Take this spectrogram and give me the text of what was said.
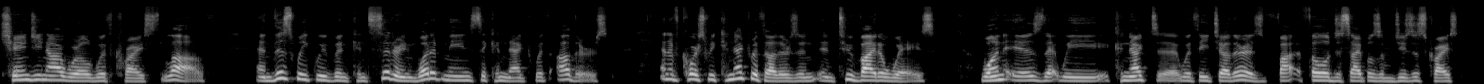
changing our world with Christ's love. And this week we've been considering what it means to connect with others. And of course, we connect with others in, in two vital ways. One is that we connect uh, with each other as fellow disciples of Jesus Christ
